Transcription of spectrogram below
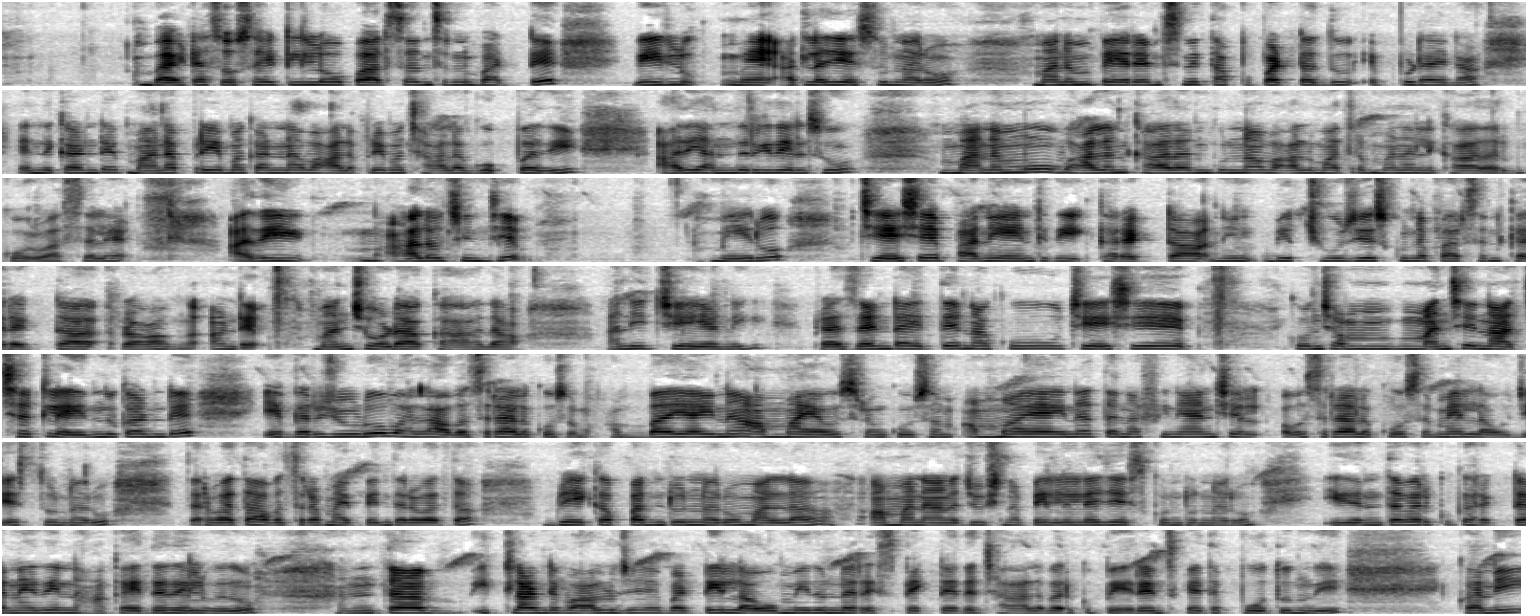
బయట సొసైటీలో పర్సన్స్ని బట్టే వీళ్ళు మే అట్లా చేస్తున్నారు. మనం పేరెంట్స్ని తప్పు పట్టద్దు ఎప్పుడైనా. ఎందుకంటే మన ప్రేమ కన్నా వాళ్ళ ప్రేమ చాలా గొప్పది. అది అందరికీ తెలుసు. మనము వాళ్ళని కాదనుకున్నా వాళ్ళు మాత్రం మనల్ని కాదనుకోరు అసలే అది ఆలోచించే మీరు చేసే పని ఏంటిది? కరెక్టా? మీరు చూస్ చేసుకున్న పర్సన్ కరెక్టా? రాంగ్ అంటే మంచోడా? కాదా? అని చేయండి. ప్రజెంట్ అయితే నాకు చేసే కొంచెం మంచిగా నచ్చట్లే. ఎందుకంటే ఎవరు చూడు వాళ్ళ అవసరాల కోసం అబ్బాయి అయినా అమ్మాయి అవసరం కోసం అమ్మాయి అయినా తన ఫినాన్షియల్ అవసరాల కోసమే లవ్ చేస్తున్నారు. తర్వాత అవసరం అయిపోయిన తర్వాత బ్రేకప్ అంటున్నారు. మళ్ళీ అమ్మ నాన్న చూసిన పెళ్ళిళ్ళే చేసుకుంటున్నారు. ఇది ఎంతవరకు కరెక్ట్ అనేది నాకైతే తెలియదు అంత ఇట్లాంటి వాళ్ళు చేయబట్టి లవ్ మీద ఉన్న రెస్పెక్ట్ అయితే చాలా వరకు పేరెంట్స్కి అయితే పోతుంది. కానీ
